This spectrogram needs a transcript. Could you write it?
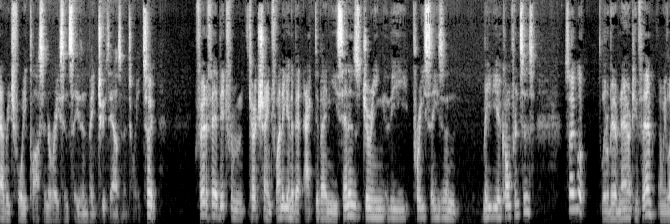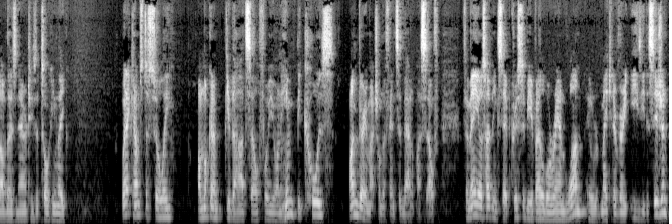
averaged 40 plus in a recent season, being 2022. We've heard a fair bit from Coach Shane Flanagan about activating his centres during the pre-season media conferences. So, look, a little bit of narrative there, and we love those narratives at Talking League. When it comes to Suli, I'm not going to give the hard sell for you on him because I'm very much on the fence about it myself. For me, I was hoping Seb Kris would be available round one. It would make it a very easy decision.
